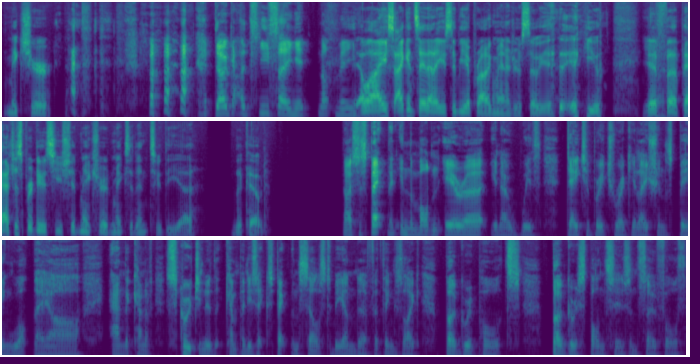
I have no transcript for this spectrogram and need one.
make sure. Doug, it's you saying it, not me. Yeah, well, I, I can say that I used to be a product manager. So if you yeah. if uh, patches produce, you should make sure it makes it into the uh, the code. Now, I suspect that in the modern era, you know, with data breach regulations being what they are and the kind of scrutiny that companies expect themselves to be under for things like bug reports, bug responses, and so forth,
